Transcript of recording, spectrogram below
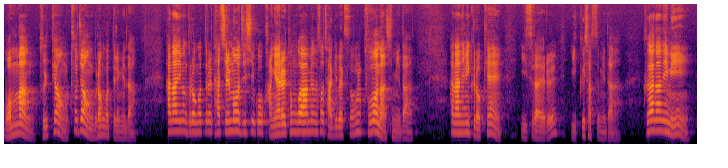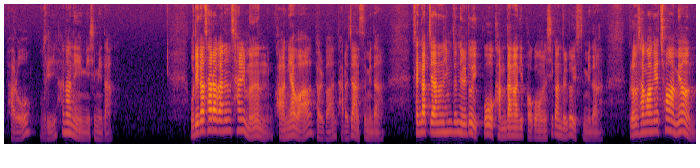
원망, 불평, 투정 그런 것들입니다. 하나님은 그런 것들을 다 짊어지시고 광야를 통과하면서 자기 백성을 구원하십니다. 하나님이 그렇게 이스라엘을 이끄셨습니다. 그 하나님이 바로 우리 하나님이십니다. 우리가 살아가는 삶은 광야와 별반 다르지 않습니다. 생각지 않은 힘든 일도 있고 감당하기 버거운 시간들도 있습니다. 그런 상황에 처하면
